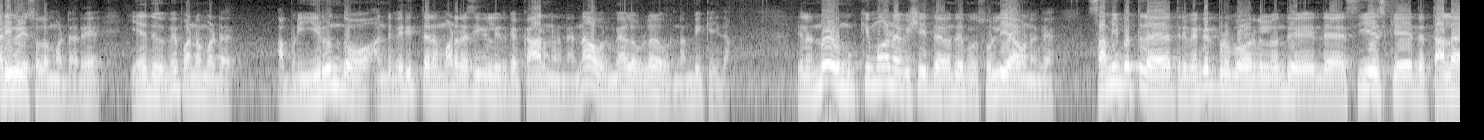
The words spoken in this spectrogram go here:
அறிவுரை சொல்ல மாட்டார். எதுவுமே பண்ண மாட்டார். அப்படி இருந்தும் அந்த வெறித்தனமான ரசிகர்கள் இருக்க காரணம் என்னென்னா அவர் மேலே உள்ள ஒரு நம்பிக்கை தான். இதில் இன்னொரு முக்கியமான விஷயத்தை வந்து இப்போ சொல்லி ஆகணுங்க. சமீபத்தில் திரு வெங்கட் பிரபு அவர்கள் வந்து இந்த சிஎஸ்கே இந்த தலை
